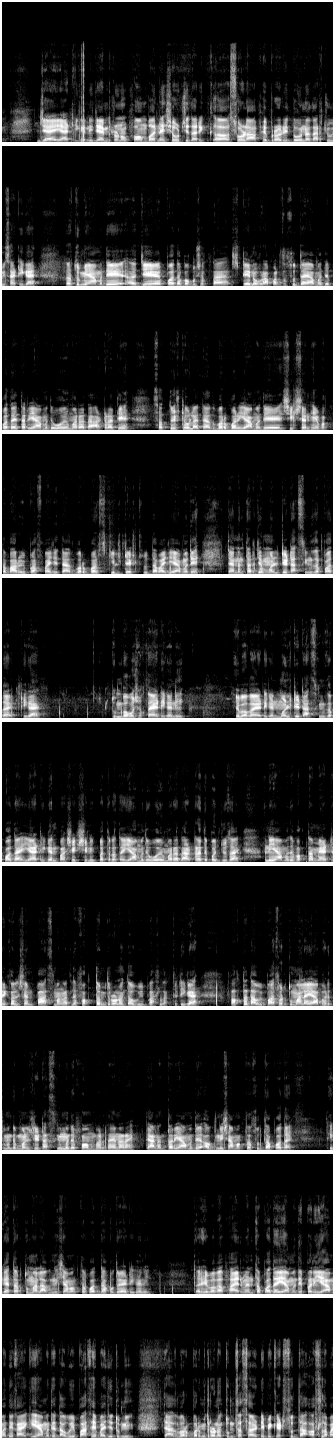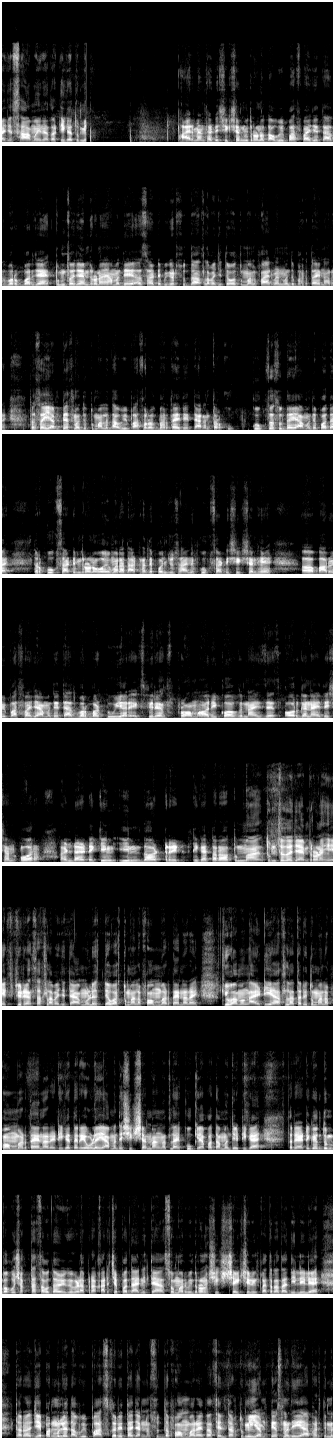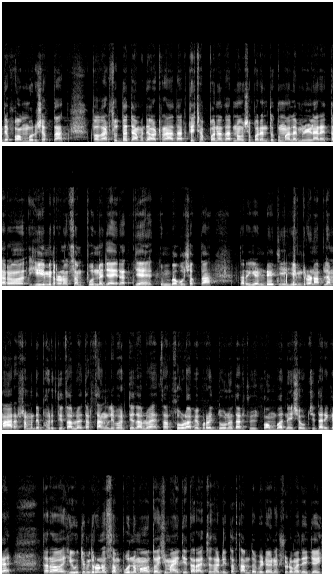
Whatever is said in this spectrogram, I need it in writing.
जे आहे या ठिकाणी जे आहे मित्रांनो फॉर्म भरणे शेवटची तारीख सोळा फेब्रुवारी दोन हजार चोवीस आहे ठीक आहे? तर तुम्ही यामध्ये जे पदं बघू शकता स्टेनोग्राफरचं सुद्धा यामध्ये पद आहे. तर यामध्ये वयोमर्यादा अठरा ते सत्तावीस ठेवला आहे. त्याचबरोबर यामध्ये शिक्षण हे फक्त बारावी पास पाहिजे. त्याचबरोबर स्किल टेस्टसुद्धा पाहिजे यामध्ये. त्यानंतर जे मल्टी टास्किंगचं पद आहे ठीक आहे? तुम्ही बघू शकता या ठिकाणी. हे बघा या ठिकाणी मल्टी टास्किंगचं पद आहे. या ठिकाणी पा शैक्षणिक पत्रात. आहे यामध्ये वयोमर्यादा अठरा ते पंचवीस आहे. आणि यामध्ये फक्त मॅट्रिकल्शन पास मागितलं. फक्त मित्रांनो दहावी पास लागते ठीक आहे? फक्त दहावी पासवर तुम्हाला या भरतीमध्ये मल्टी टास्किंगमध्ये फॉर्म भरता येणार आहे. त्यानंतर यामध्ये अग्निशामकचंसुद्धा पद आहे. ठीक आहे? तर तुम्हाला अग्निशामकचं पद दाखवतो या ठिकाणी. तर हे बघा फायरमॅनचं पद आहे यामध्ये. पण यामध्ये काय की यामध्ये दहावी पास आहे पाहिजे तुम्ही. त्याचबरोबर मित्रांनो तुमचं सर्टिफिकेटसुद्धा असलं पाहिजे सहा महिन्याचा. ठीक आहे? तुम्ही फायरमॅनसाठी शिक्षण मित्रांनो दहावी पास पाहिजे. त्याचबरोबर जे आहे तुमचं जे आहे मित्रांनो यामध्ये सर्टिफिकेटसुद्धा असला पाहिजे तेव्हा तुम्हाला फायरमॅनमध्ये भरता येणार आहे. तसं एम टी एसमध्ये तुम्हाला दहावी पासवरच भरता येते. त्यानंतर कुक कुकचंसुद्धा यामध्ये पद आहे. तर कुकसाठी मित्रांनो वयोमर्यादा अठरा ते पंचवीस आहे आणि कुकसाठी शिक्षण हे बारावी पास पाहिजे यामध्ये त्याचबरोबर two year experience from a recognises organisation और अंडरटेकिंग इन द ट्रेड ठीक आहे तर तुम्हा तुमचं जर जे आहे मित्रांनो हे एक्सपिरियन्स असला पाहिजे. त्यामुळे तेव्हाच तुम्हाला फॉर्म भरता येणार आहे. किंवा मग आय टी आय असला तरी तुम्हाला फॉर्म भरता येणार आहे. ठीक आहे तर एवढं यामध्ये शिक्षण मागतलं आहे कुक या पदामध्ये. ठीक आहे तर या ठिकाणी तुम्ही बघू शकता चौदा वेगवेगळ्या प्रकारचे पद आहे आणि त्यासमोर मित्रांनो शिक शैक्षणिक पात्रता दिलेली आहे. तर जे पण मुले दहावी पास करिता ज्यांना सुद्धा फॉर्म भरायचा असेल तर तुम्ही एम टी एसमध्ये या भरतीमध्ये फॉर्म भरू शकतात. पगारसुद्धा त्यामध्ये अठरा हजार ते छप्पन हजार नऊशेपर्यंत तुम्हाला मिळणार आहे. तर ही मित्रांनो संपूर्ण जाहिरात जे आहे तुम्ही बघू शकता. तर एन डीची ही मित्रांनो आपल्या महाराष्ट्रामध्ये भरती चालू आहे. तर चांगली भरती चालू आहे. तर सोळा फेब्रुवारी दोन हजार चोवीस फॉर्म भरणे शेवटची तारीख आहे. तर ही होती मित्रांनो संपूर्ण महत्त्वाची माहिती. तर आजच्यासाठी तर थांबतो. भेटूया नेक्स्ट व्हिडिओमध्ये जय हिंद.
